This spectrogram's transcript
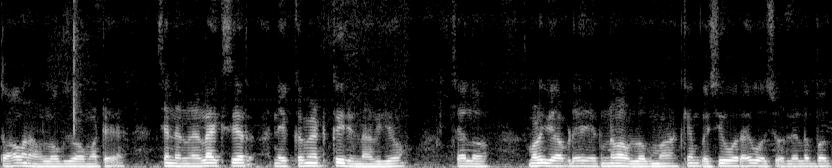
તો આવવાના બ્લોગ જોવા માટે. ચેનલને લાઇક શેર અને એક કમેન્ટ કરી નાખજો. ચાલો, મળીએ આપણે એક નવા વ્લોગમાં કેમ કે શિવર આવ્યો છું એટલે લગભગ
